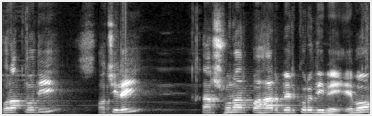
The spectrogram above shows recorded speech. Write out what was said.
ফোরাত নদী অচিরেই তার সোনার পাহাড় বের করে দিবে এবং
